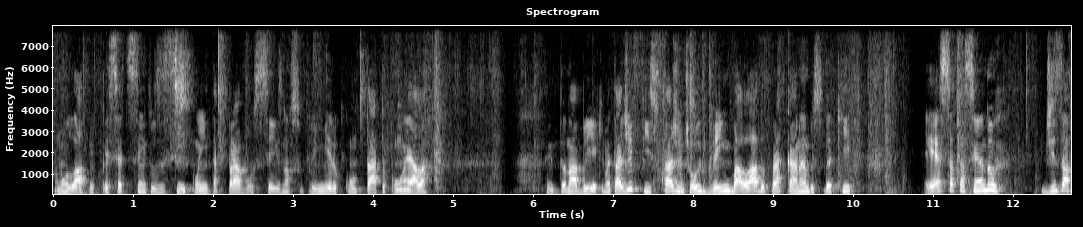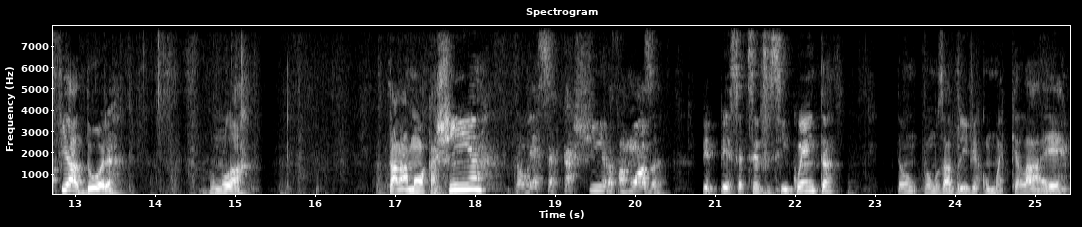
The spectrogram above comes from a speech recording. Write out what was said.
Vamos lá, PP750 para vocês, nosso primeiro contato com ela. Tentando abrir aqui, mas tá difícil, tá, gente? Hoje vem embalado pra caramba isso daqui. Essa tá sendo desafiadora. Vamos lá. Tá na mão a caixinha. Então essa é a caixinha da famosa PP 750. Então vamos abrir e ver como é que ela é.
